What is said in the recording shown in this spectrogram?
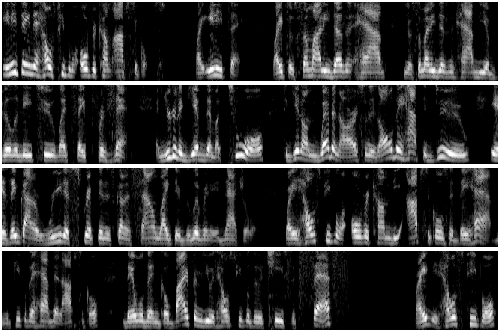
anything that helps people overcome obstacles, right? Anything, right? So somebody doesn't have, you know, somebody doesn't have the ability to, let's say, present, and you're going to give them a tool to get on webinars so that all they have to do is they've got to read a script and it's going to sound like they're delivering it naturally right? It helps people overcome the obstacles that they have. And the people that have that obstacle, they will then go buy from you. It helps people to achieve success, right? It helps people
